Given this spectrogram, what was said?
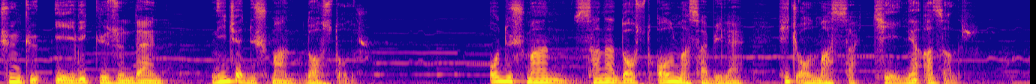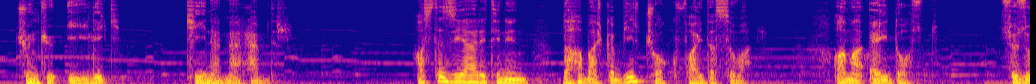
Çünkü iyilik yüzünden nice düşman dost olur. O düşman sana dost olmasa bile hiç olmazsa kini azalır. Çünkü iyilik kine merhemdir. Hasta ziyaretinin daha başka birçok faydası var. Ama ey dost, sözü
